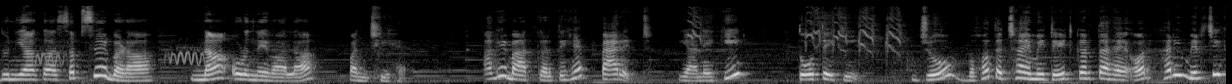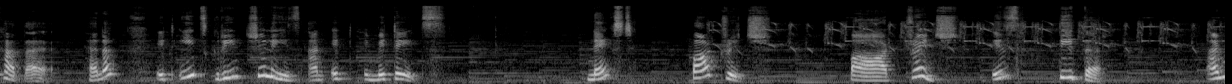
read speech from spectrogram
दुनिया का सबसे बड़ा ना उड़ने वाला पंछी है। आगे बात करते हैं पैरेट, यानी कि तोते की, जो बहुत अच्छा इमिटेट करता है और हरी मिर्ची खाता है है ना? It eats green chillies and it imitates next partridge partridge is तीतर I am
